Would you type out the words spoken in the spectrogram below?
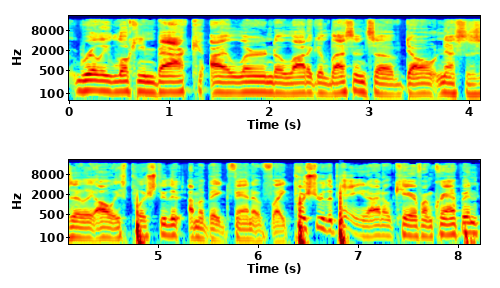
really looking back i learned a lot of good lessons of don't necessarily always push through the i'm a big fan of like push through the pain. I don't care if i'm cramping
